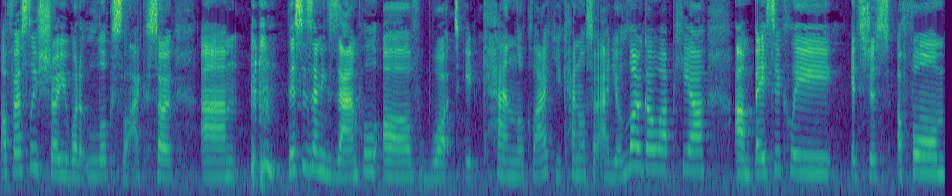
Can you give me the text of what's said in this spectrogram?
I'll firstly show you what it looks like. So um, this is an example of what it can look like. You can also add your logo up here. Um, basically, it's just a form,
